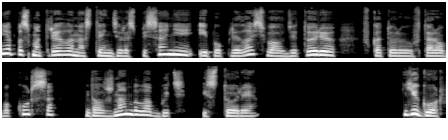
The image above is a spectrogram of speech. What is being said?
Я посмотрела на стенде расписание и поплелась в аудиторию, в которую у второго курса должна была быть история. Егор.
